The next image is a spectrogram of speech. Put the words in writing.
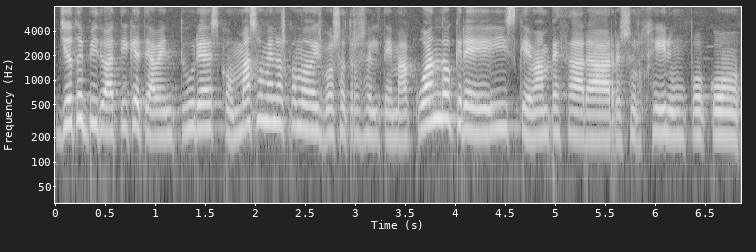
yo te pido a ti que te aventures con más o menos como veis vosotros el tema. ¿Cuándo creéis que va a empezar a resurgir un poco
